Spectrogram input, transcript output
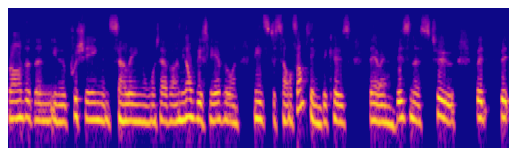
rather than, you know, pushing and selling or whatever. I mean, obviously everyone needs to sell something because they're in business too, but, but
